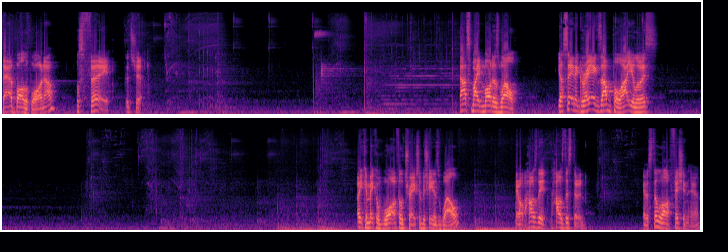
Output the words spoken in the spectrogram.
better bottle of water now. Plus 30. Good shit. That's my mod as well. You're setting a great example, aren't you, Lewis? Oh, you can make a water filtration machine as well. Okay, well, how's the how's this doing? There's still a lot of fish in here.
